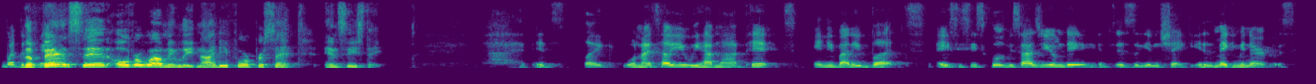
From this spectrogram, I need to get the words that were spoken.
What did the the fan- fans said overwhelmingly 94% NC State. It's like when I tell you we have not picked anybody but ACC schools besides UMD, it's, it's getting shaky. It's making me nervous.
